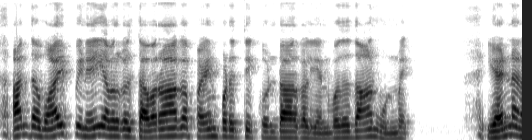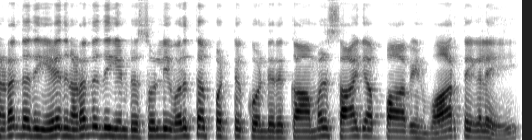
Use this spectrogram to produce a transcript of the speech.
அந்த வாய்ப்பினை அவர்கள் தவறாக பயன்படுத்தி கொண்டார்கள் என்பதுதான் உண்மை. என்ன நடந்தது ஏது நடந்தது என்று சொல்லி வருத்தப்பட்டு கொண்டிருக்காமல் சாயப்பாவின் வார்த்தைகளை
